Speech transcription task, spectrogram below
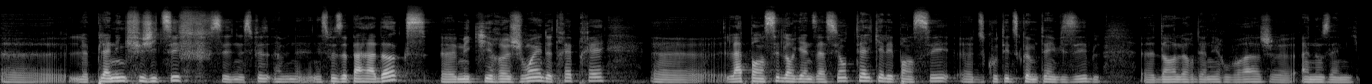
le planning fugitif, c'est une espèce, de paradoxe, mais qui rejoint de très près euh, la pensée de l'organisation telle qu'elle est pensée euh, du côté du comité invisible euh, dans leur dernier ouvrage à nos amis.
